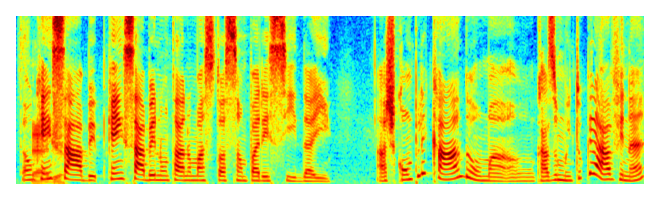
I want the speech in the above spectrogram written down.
Então, quem Sério? sabe, quem sabe não tá numa situação parecida aí. Acho complicado, uma- um caso muito grave, né?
